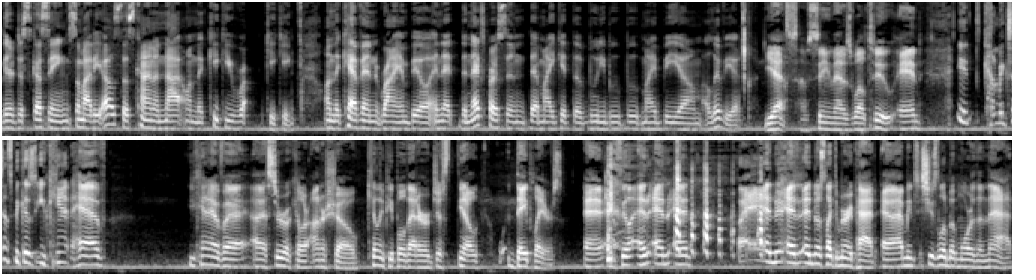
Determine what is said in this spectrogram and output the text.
they're discussing somebody else that's kind of not on the Kiki Kiki on the Kevin Ryan bill, and that the next person that might get the booty boot boot might be um, Olivia. Yes, I was seeing that as well too, and it kind of makes sense because you can't have you can't have a, a serial killer on a show killing people that are just you know day players and, and feel and and and. And, and and just like to Mary Pat, uh, I mean, she's a little bit more than that.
